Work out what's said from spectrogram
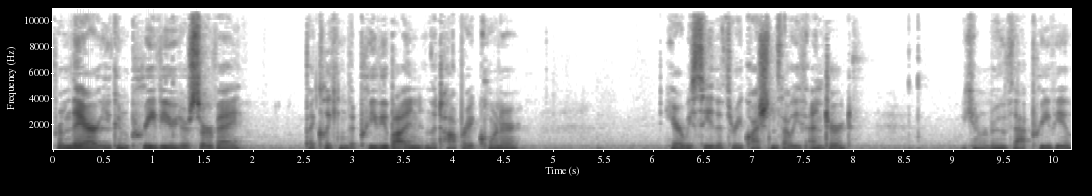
From there, you can preview your survey by clicking the preview button in the top right corner. Here we see the three questions that we've entered. We can remove that preview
